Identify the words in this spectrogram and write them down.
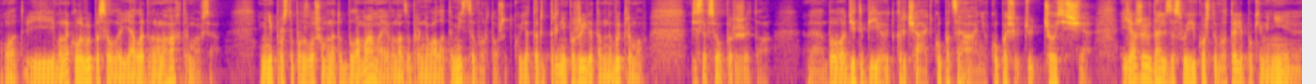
От, і мене коли виписали, я ледве на ногах тримався. І мені просто повезло, що в мене тут була мама, і вона забронювала те місце в гуртожитку. Я три, дні пожив, я там не витримав після всього пережитого. Е, Бо діти бігають, кричать, купа циганів, купа чогось ще. Я жив далі за свої кошти в готелі, поки мені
